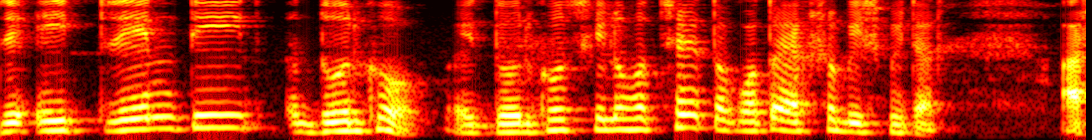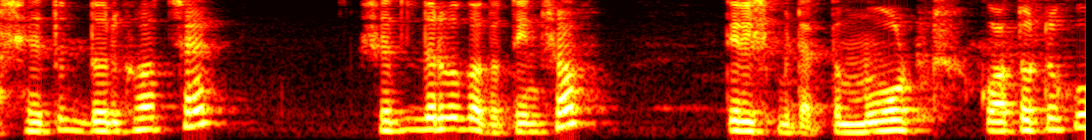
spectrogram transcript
যে এই ট্রেনটির দৈর্ঘ্য, এই দৈর্ঘ্য ছিল হচ্ছে তো কত? একশো বিশ মিটার। আর সেতুর দৈর্ঘ্য হচ্ছে, সেতুর দৈর্ঘ্য কত? তিনশো তিরিশ মিটার। তো মোট কতটুকু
